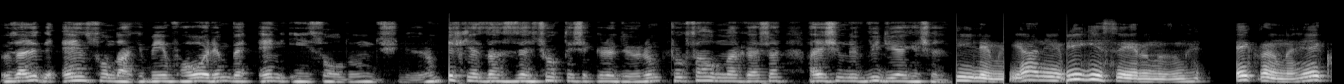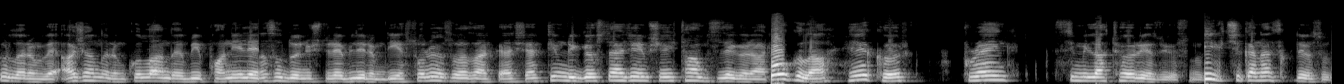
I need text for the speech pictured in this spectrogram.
Özellikle en sondaki benim favorim ve en iyisi olduğunu düşünüyorum. Bir kez daha size çok teşekkür ediyorum. Çok sağ olun arkadaşlar. Hadi şimdi videoya geçelim. Hile mi? Yani bilgisayarınızın ekranını hackerların ve ajanların kullandığı bir panele nasıl dönüştürebilirim diye soruyorsunuz arkadaşlar. Şimdi göstereceğim şey tam size göre. Google'a hacker prank simülatör yazıyorsunuz. İlk çıkana tıklıyorsunuz.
